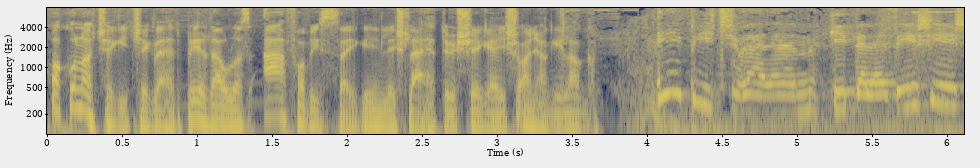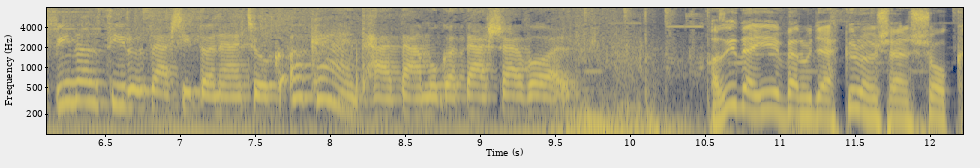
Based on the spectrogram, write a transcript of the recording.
akkor nagy segítség lehet például az áfa visszaigénylés lehetősége is anyagilag. Építs velem! Hitelezési és finanszírozási tanácsok a KNH támogatásával. Az idei évben ugye különösen sok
